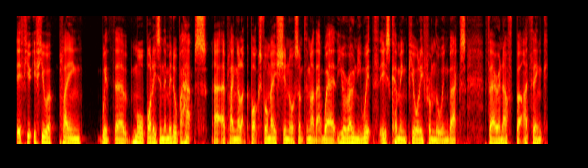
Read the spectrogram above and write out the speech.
If you if you were playing with uh, more bodies in the middle, perhaps uh, playing like a box formation or something like that, where your only width is coming purely from the wing backs, fair enough. But I think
